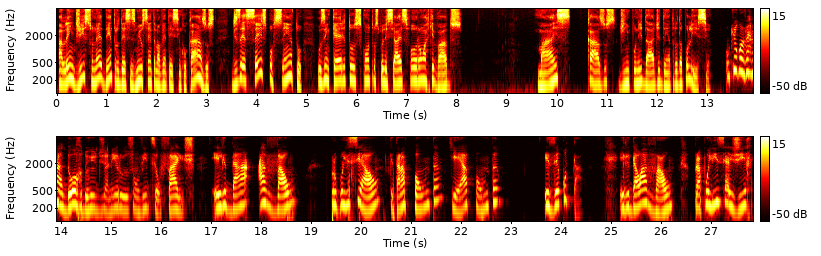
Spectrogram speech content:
além disso, né, dentro desses 1.195 casos, 16% os inquéritos contra os policiais foram arquivados. Mais casos de impunidade dentro da polícia. O que o governador do Rio de Janeiro, Wilson Witzel, faz, ele dá aval para o policial que está na ponta, que é a ponta, executar. Ele dá o aval para a polícia agir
